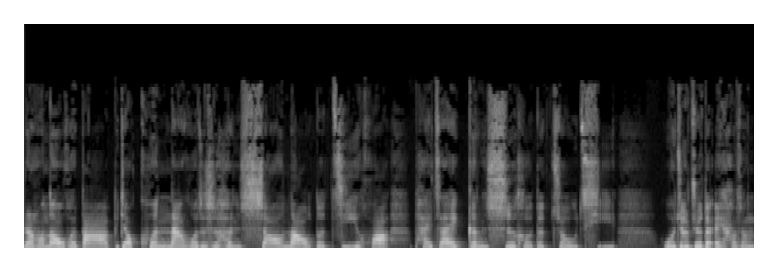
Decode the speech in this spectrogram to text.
然后呢，我会把比较困难或者是很烧脑的计划排在更适合的周期，我就觉得，哎，好像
